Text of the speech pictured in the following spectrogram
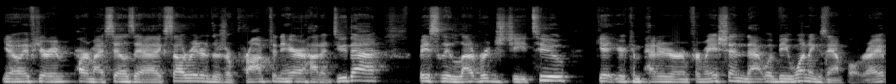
You know, if you're part of my Sales AI Accelerator, there's a prompt in here how to do that. Basically, leverage G2 get your competitor information. That would be one example, right?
